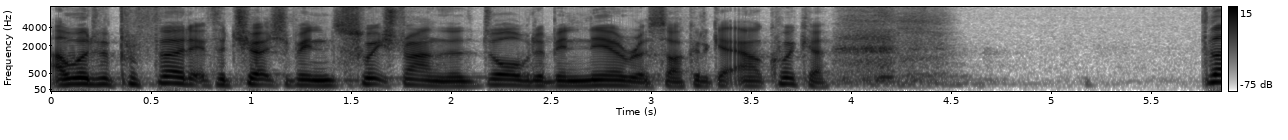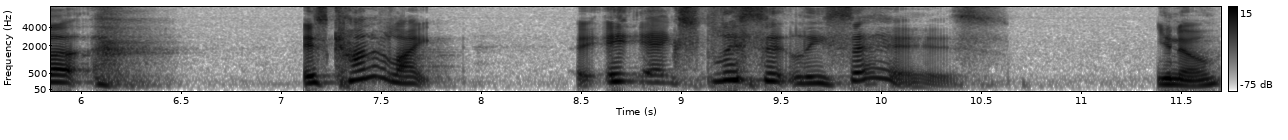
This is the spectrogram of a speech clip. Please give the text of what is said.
I would have preferred it if the church had been switched around and the door would have been nearer so I could get out quicker. But it's kind of like, it explicitly says, you know,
